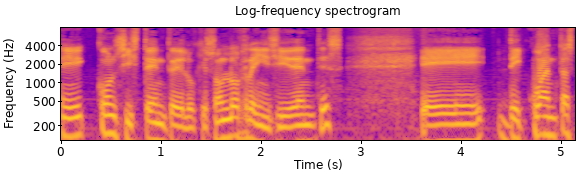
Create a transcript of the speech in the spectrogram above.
eh, consistente de lo que son los reincidentes, eh, de cuántas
